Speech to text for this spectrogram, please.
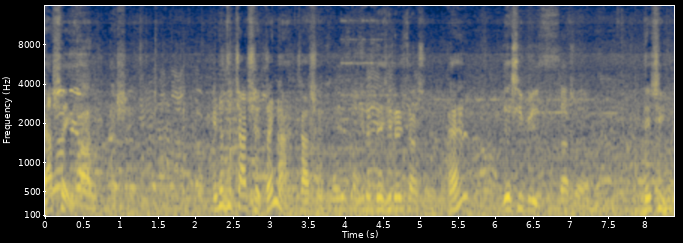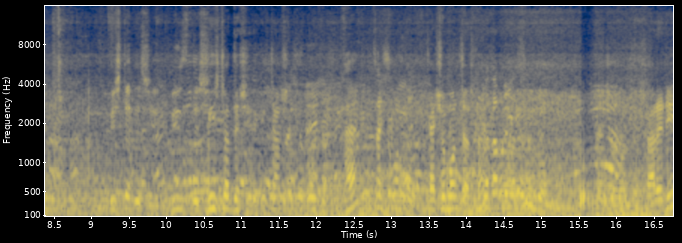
রাজশাহী। হ্যাঁ? রাজশাহী। এটা তো চাষের তাই না? চাষের। দেশিটাই চারশো হ্যাঁ? দেশি বীজ চারশো দেশি? বীজটা দেশি বীজ দেশি। বীজটা দেশি নাকি? চারশো হ্যাঁ? চারশো পঞ্চাশ। না? চারশো পঞ্চাশ। আর এটি?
